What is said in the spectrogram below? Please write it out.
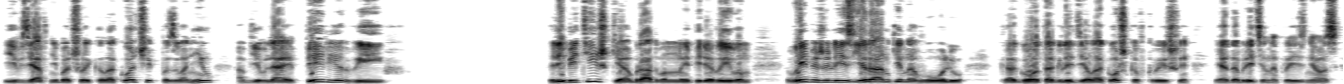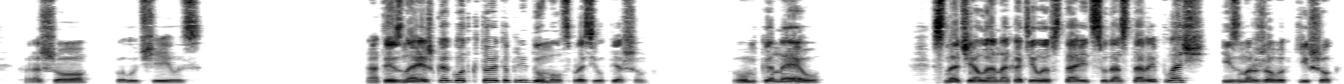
и, взяв небольшой колокольчик, позвонил, объявляя перерыв. Ребятишки, обрадованные перерывом, выбежали из Яранги на волю. Когот оглядел окошко в крыше и одобрительно произнес «Хорошо, получилось». — А ты знаешь, как вот кто это придумал? — спросил Першин. — Умканеу. Сначала она хотела вставить сюда старый плащ из моржовых кишок,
